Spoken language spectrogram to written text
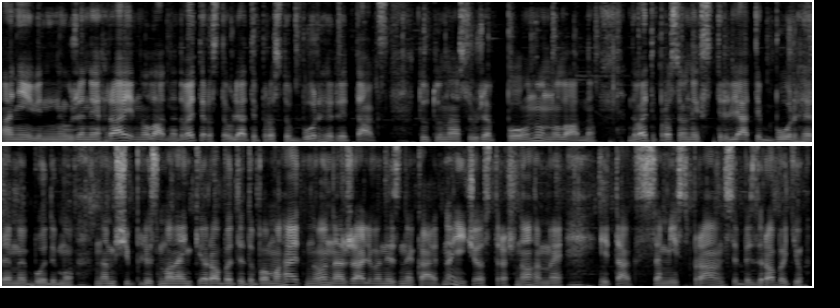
А, ні, він вже не грає. Ну ладно, давайте розставляти просто бургери. Так, тут у нас вже повно, ну ладно. Давайте просто в них стріляти бургерами будемо. Нам ще плюс маленькі роботи допомагають, але, на жаль, вони зникають. Ну нічого страшного, ми і так самі справимося без роботів.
